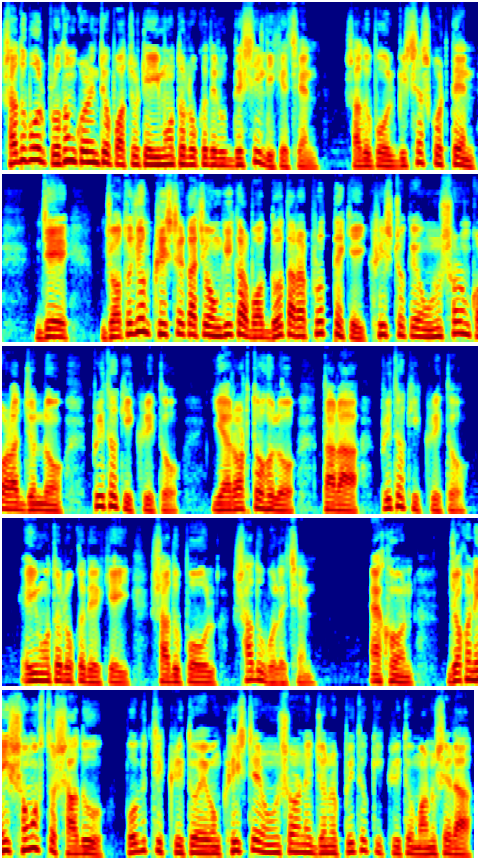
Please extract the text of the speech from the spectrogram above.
সাধু পৌল প্রথম করিন্তীয় পত্রটি এই মতো লোকেদের উদ্দেশ্যেই লিখেছেন। সাধু পৌল বিশ্বাস করতেন যে যতজন খ্রিস্টের কাছে অঙ্গীকারবদ্ধ, তারা প্রত্যেকেই খ্রিস্টকে অনুসরণ করার জন্য পৃথকীকৃত। ইয়ার অর্থ হল, তারা পৃথকীকৃত। এই মতো লোকেদেরকেই সাধু পৌল সাধু বলেছেন। এখন, যখন এই সমস্ত সাধু পবিত্রীকৃত এবং খ্রিস্টের অনুসরণের জন্য পৃথকীকৃত মানুষেরা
